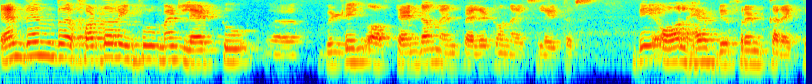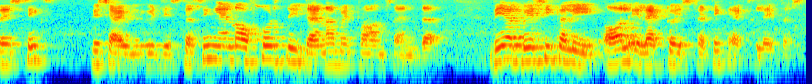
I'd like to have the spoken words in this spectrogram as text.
And then the further improvement led to uh, building of tandem and pelletron accelerators. They all have different characteristics, which I will be discussing, and of course the dynamitrons, and uh, they are basically all electrostatic accelerators.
